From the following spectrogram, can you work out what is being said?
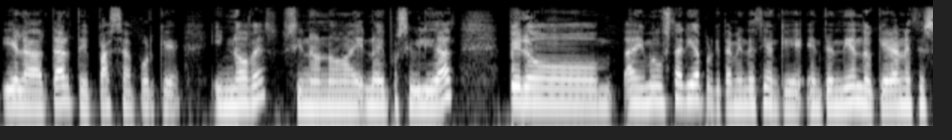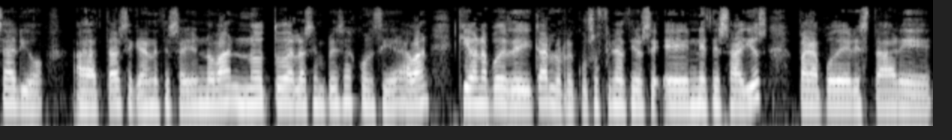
y el adaptarte pasa porque innoves, si no, no hay, no hay posibilidad. Pero mm, a mí me gustaría, porque también decían que entendiendo que era necesario adaptarse, que era necesario innovar, no todas las empresas consideraban que iban a poder dedicar los recursos financieros eh, necesarios para poder estar eh,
